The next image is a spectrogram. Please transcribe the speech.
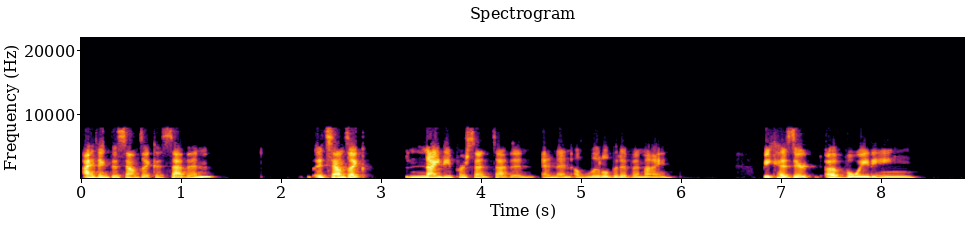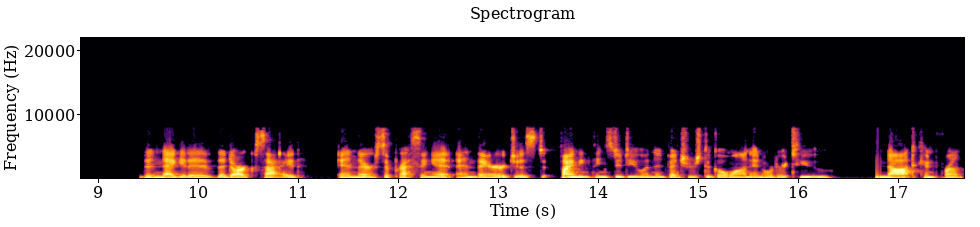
I think this sounds like a seven. It sounds like 90% seven and then a little bit of a nine because they're avoiding the negative, the dark side, and they're suppressing it and they're just finding things to do and adventures to go on in order to not confront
